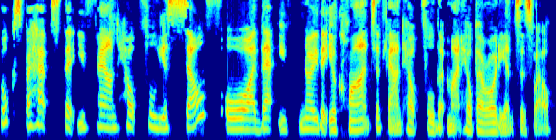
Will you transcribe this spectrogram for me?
books perhaps that you've found helpful yourself or that you know that your clients have found helpful that might help our audience as well?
